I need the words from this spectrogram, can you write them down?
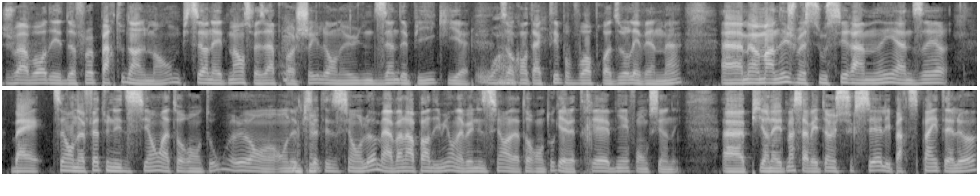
Je veux avoir des de fleurs partout dans le monde. Puis, tu sais, honnêtement, on se faisait approcher. Là, on a eu une dizaine de pays qui euh, Wow. nous ont contactés pour pouvoir produire l'événement. Euh, mais à un moment donné, je me suis aussi ramené à me dire, ben, tu sais, on a fait une édition à Toronto. Là, on, on a Ok. pris cette édition-là, mais avant la pandémie, on avait une édition à Toronto qui avait très bien fonctionné. Euh, puis honnêtement, ça avait été un succès. Les participants étaient là,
